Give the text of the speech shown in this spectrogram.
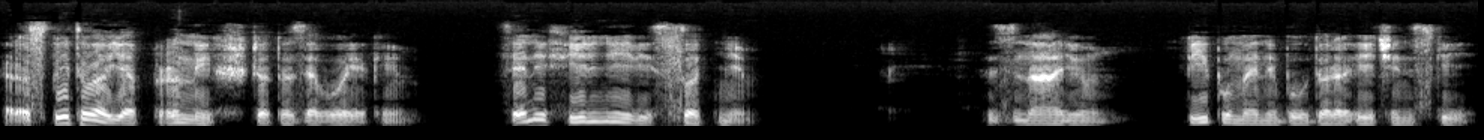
Розпитував я про них, що то за вояки. Це не фільнієві сотні. Знаю, піп у мене був Дорогичинський.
